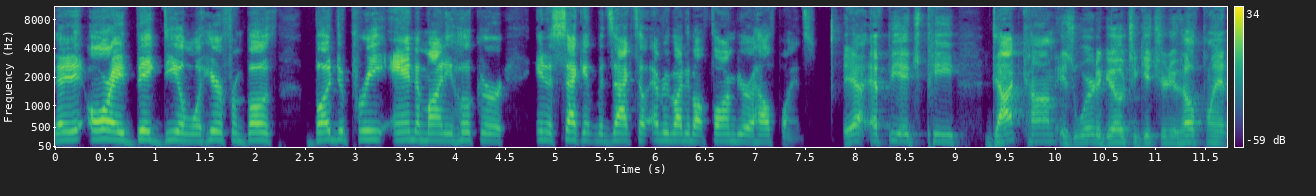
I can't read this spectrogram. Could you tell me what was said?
that are a big deal. We'll hear from both Bud Dupree and Amani Hooker in a second. But Zach, tell everybody about Farm Bureau health plans. Yeah, FBHP.com is where to go to get your new health plan.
